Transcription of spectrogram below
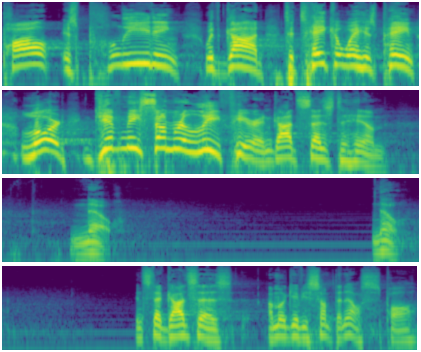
Paul is pleading with God to take away his pain. Lord, give me some relief here. And God says to him, No. No. Instead, God says, I'm going to give you something else, Paul.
